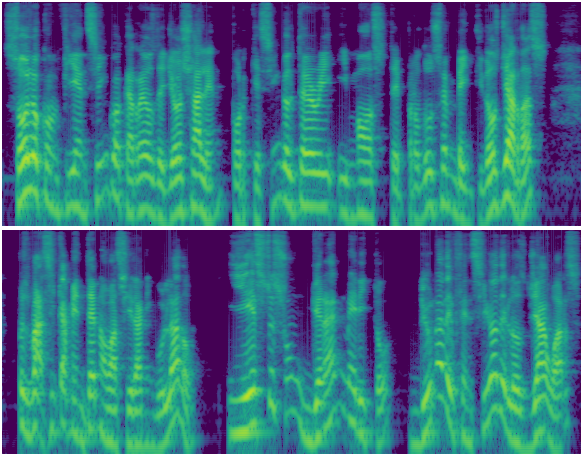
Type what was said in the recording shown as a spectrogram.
solo confía en cinco acarreos de Josh Allen, porque Singletary y Moss te producen 22 yardas, pues básicamente no vas a ir a ningún lado. Y esto es un gran mérito de una defensiva de los Jaguars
